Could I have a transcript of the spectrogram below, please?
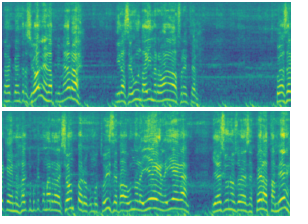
Las desconcentraciones, la primera y la segunda ahí me robaron la frente. Puede ser que me falte un poquito más de reacción, pero como tú dices, a uno le llegan, le llegan y a veces uno se desespera también.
